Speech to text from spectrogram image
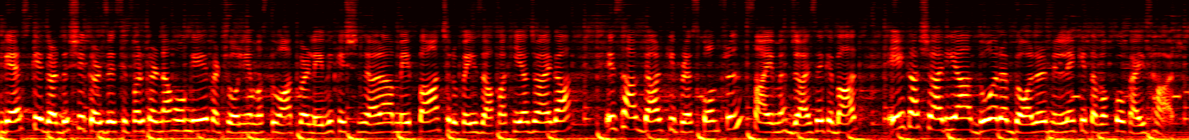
गैस के गर्दशी कर्जे सिफर करना होंगे। पेट्रोलियम मसनूआत पर लेवी की शरह में पाँच रुपये इजाफा किया जाएगा। इस डार की press conference I M F जायजे के बाद एक आशारिया दो अरब डॉलर मिलने की तो का इजहार।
